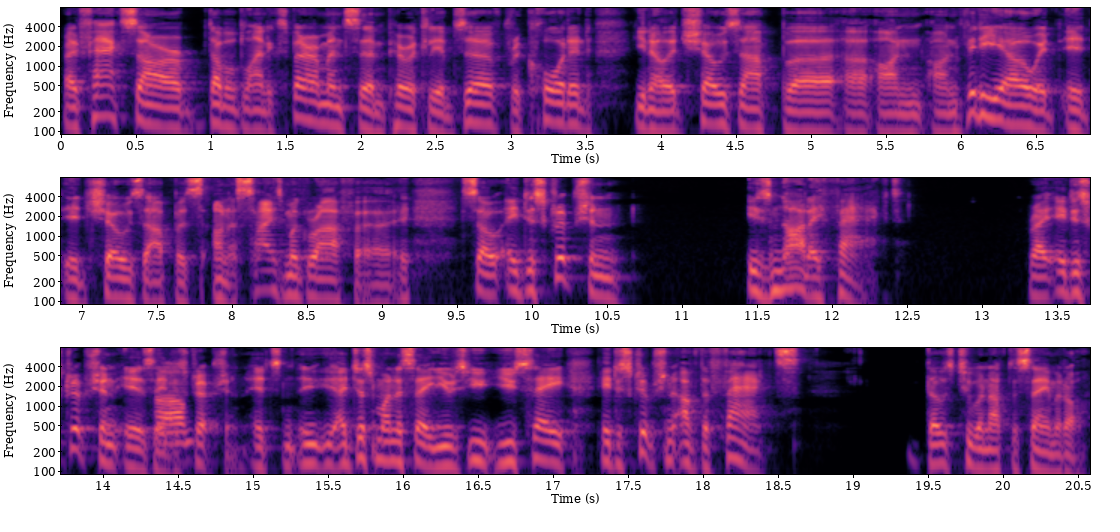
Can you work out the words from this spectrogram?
Right? Facts are double-blind experiments, empirically observed, recorded. You know, it shows up uh, uh, on on video. It, it, it shows up as on a seismograph. Uh, so a description is not a fact. Right? A description is a um, description. It's. I just want to say you, you you say a description of the facts. Those two are not the same at all.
